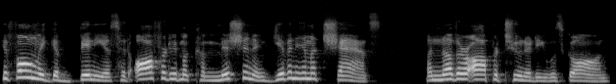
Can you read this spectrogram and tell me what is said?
If only Gabinius had offered him a commission and given him a chance, another opportunity was gone.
